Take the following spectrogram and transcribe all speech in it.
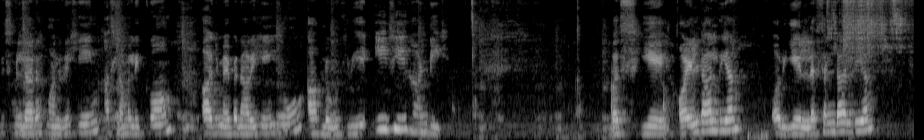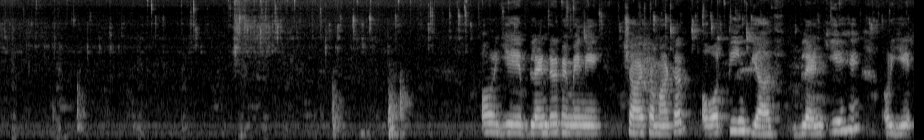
बिस्मिल्लाहिर्रहमानिर्रहीम। अस्सलाम आज मैं बना रही हूँ आप लोगों के लिए इजी हांडी। बस ये ऑयल डाल दिया और ये लहसुन डाल दिया। और ये ब्लेंडर में मैंने चार टमाटर और तीन प्याज ब्लेंड किए हैं और ये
